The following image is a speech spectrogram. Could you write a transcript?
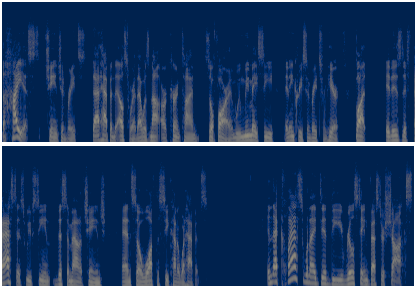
the highest change in rates that happened elsewhere. That was not our current time so far. And we, we may see an increase in rates from here. But it is the fastest we've seen this amount of change. And so we'll have to see kind of what happens. In that class, when I did the real estate investor shocks,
